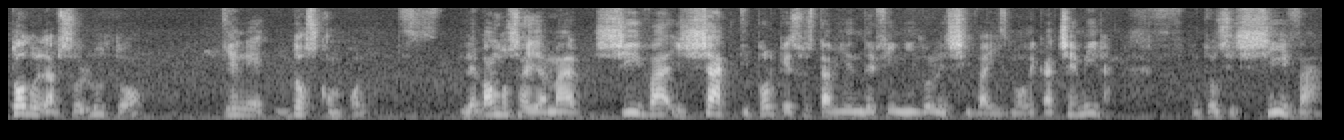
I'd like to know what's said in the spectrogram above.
Todo el absoluto tiene dos componentes. Le vamos a llamar Shiva y Shakti, porque eso está bien definido en el Shivaísmo de Cachemira. Entonces, Shiva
